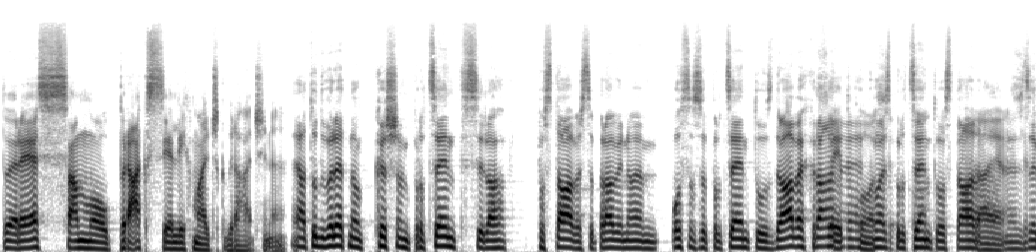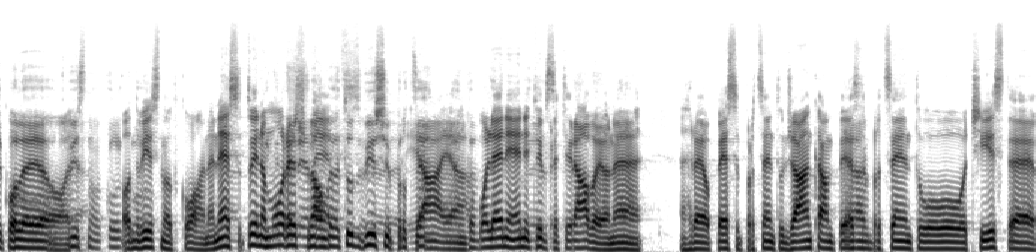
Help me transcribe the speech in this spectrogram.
To je res, samo v praksi je jih malček drugače. ne. Ja, tudi verjetno, kakšen procent si lahko postaviš, se pravi, ne vem, 80% zdrave hrane, Saj tako, 20% ostale. Ja, ja, ne. saj Zdaj, tako, kole je ja. odvisno, koliko Odvisno od koga. Ne, ne se tu ne moreš. Nekateri rabijo tudi višji procent, Ja, ja. ne, da- Boleni eni tudi pretiravajo. Ne. Grejo 50% v džankam, 50% v čiste.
